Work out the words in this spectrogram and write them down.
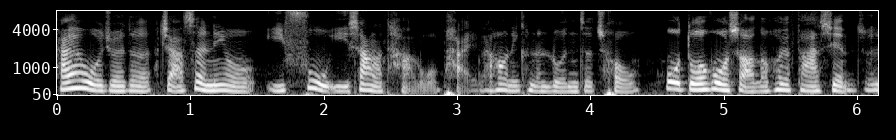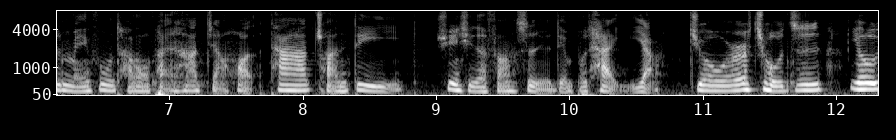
还有，我觉得假设你有一副以上的塔罗牌，然后你可能轮着抽，或多或少的会发现，就是每一副塔罗牌它讲话，它传递讯息的方式有点不太一样。久而久之，有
